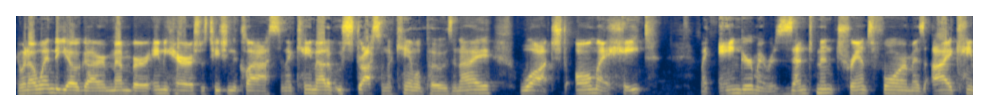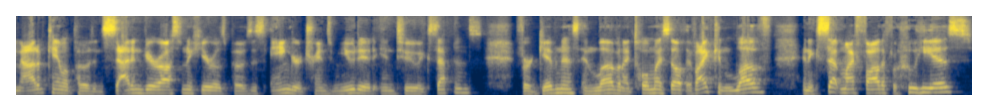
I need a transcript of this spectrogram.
And when I went into yoga, I remember Amy Harris was teaching the class, and I came out of Ustrasana camel pose, and I watched all my hate my anger, my resentment transform as I came out of camel pose and sat in Virasana hero's pose. This anger transmuted into acceptance, forgiveness, and love. And I told myself, if I can love and accept my father for who he is,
